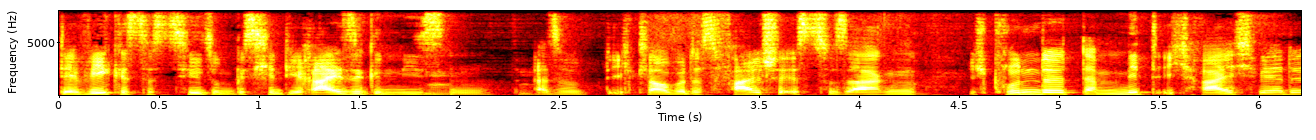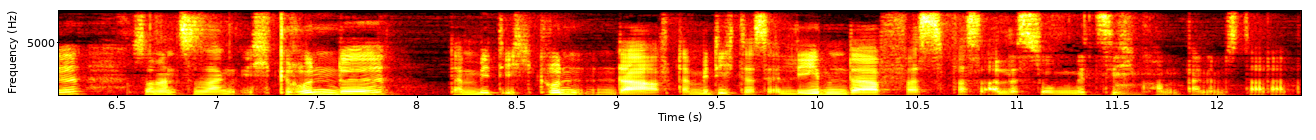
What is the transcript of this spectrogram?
der Weg ist das Ziel, so ein bisschen die Reise genießen. Mhm. Also ich glaube, das Falsche ist zu sagen, ich gründe, damit ich reich werde, sondern zu sagen, ich gründe, damit ich gründen darf, damit ich das erleben darf, was, was alles so mit sich mhm. kommt bei einem Startup.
